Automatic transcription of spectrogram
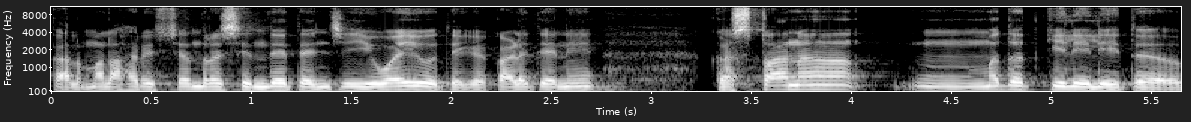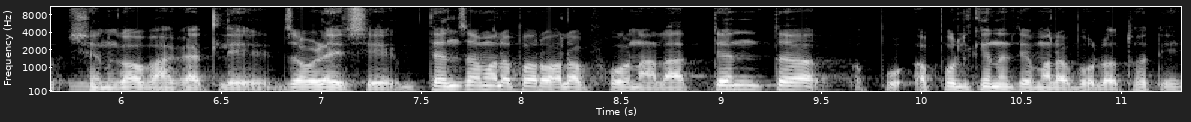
काल मला हरिश्चंद्र शिंदे त्यांची युवाई होते की काळी त्यांनी कष्टानं मदत केलेली इथं शेनगाव भागातले जवळचे. त्यांचा मला परवाला फोन आला अत्यंत अपु आपुलकीनं ते मला बोलत होते.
